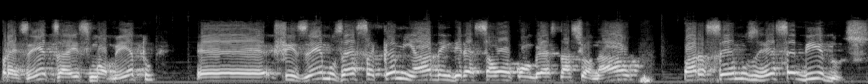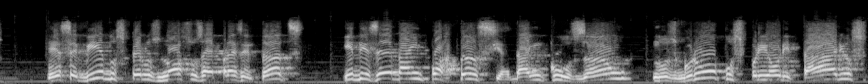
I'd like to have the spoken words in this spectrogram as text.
presentes a esse momento, é, fizemos essa caminhada em direção ao Congresso Nacional para sermos recebidos, recebidos pelos nossos representantes e dizer da importância da inclusão nos grupos prioritários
